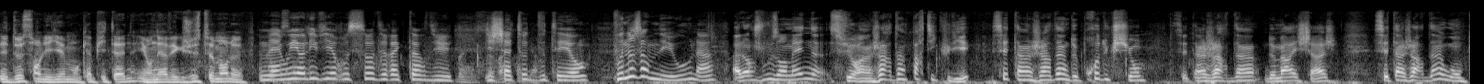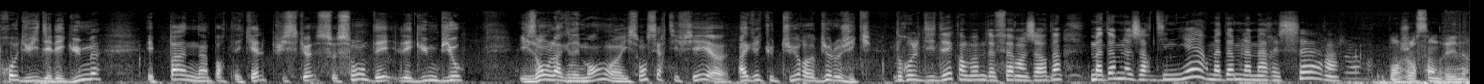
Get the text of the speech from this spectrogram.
Les deux sont liés, mon capitaine, et on est avec justement le. Mais oui, Olivier Rousseau, directeur du, du château de Boutéon. Vous nous emmenez où là? Alors je vous emmène sur un jardin particulier. C'est un jardin de production. C'est un jardin de maraîchage. C'est un jardin où on produit des légumes et pas n'importe lesquels puisque ce sont des légumes bio. Ils ont l'agrément, euh, ils sont certifiés euh, agriculture euh, biologique. Drôle d'idée quand même de faire un jardin. Madame la jardinière, Madame la maraîchère. Bonjour Sandrine.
